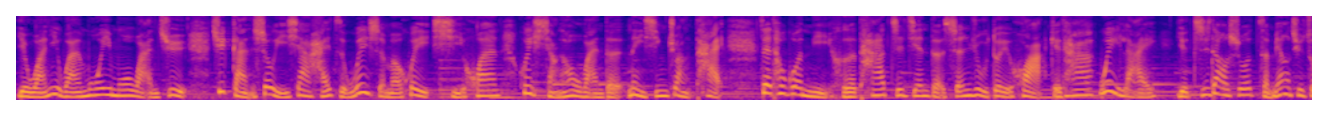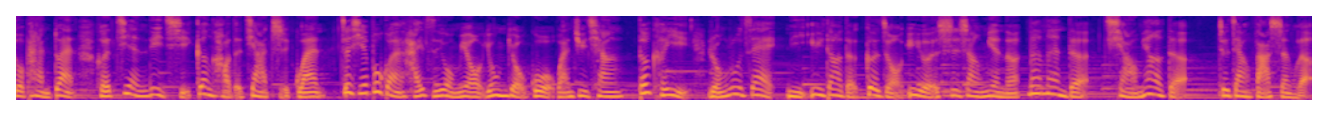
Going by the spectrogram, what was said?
也玩一玩、摸一摸玩具，去感受一下孩子为什么会喜欢、会想要玩的内心状态。再透过你和他之间的深入对话，给他未来也知道说怎么样去做判断和建立起更好的价值观。这些不管孩子有没有拥有。过玩具枪都可以融入在你遇到的各种育儿事上面呢，慢慢的、巧妙的就这样发生了。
